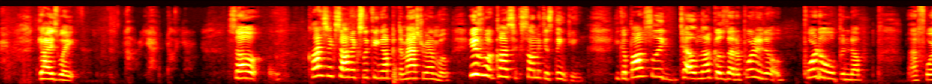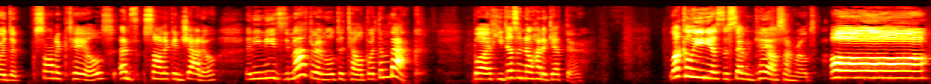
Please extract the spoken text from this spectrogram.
wait. Guys, wait. Not yet, not yet. So, Classic Sonic's looking up at the Master Emerald. Here's what Classic Sonic is thinking. He could possibly tell Knuckles that a portal portal opened up uh, for the Sonic Tails and Sonic and Shadow, and he needs the Master Emerald to teleport them back. But he doesn't know how to get there. Luckily, he has the seven Chaos Emeralds. Oh!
